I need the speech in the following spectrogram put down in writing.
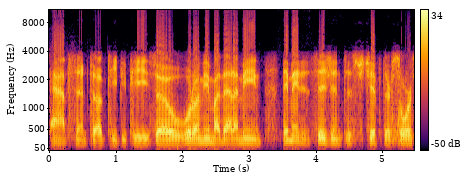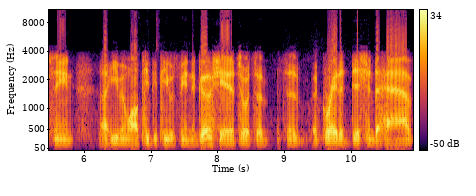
absent of TPP. So what do I mean by that? I mean they made a decision to shift their sourcing uh, even while TPP was being negotiated. So it's a it's a, a great addition to have.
